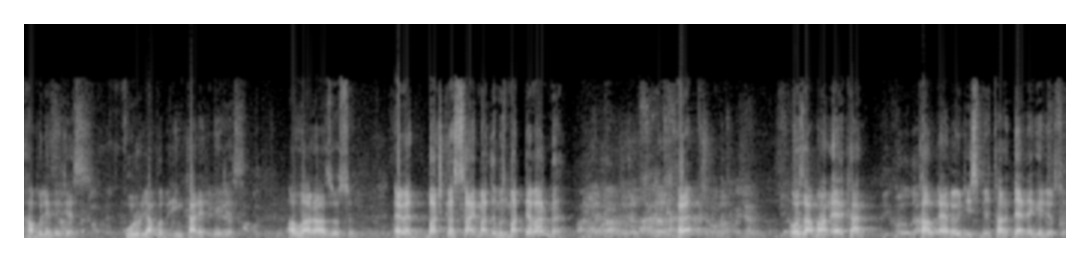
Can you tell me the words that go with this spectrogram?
kabul edeceğiz. Gurur yapıp inkar etmeyeceğiz. Allah razı olsun. Evet başka saymadığımız madde var mı? He? O zaman Erkan kalk ayağa önce ismini tanıt. Nereden geliyorsun?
